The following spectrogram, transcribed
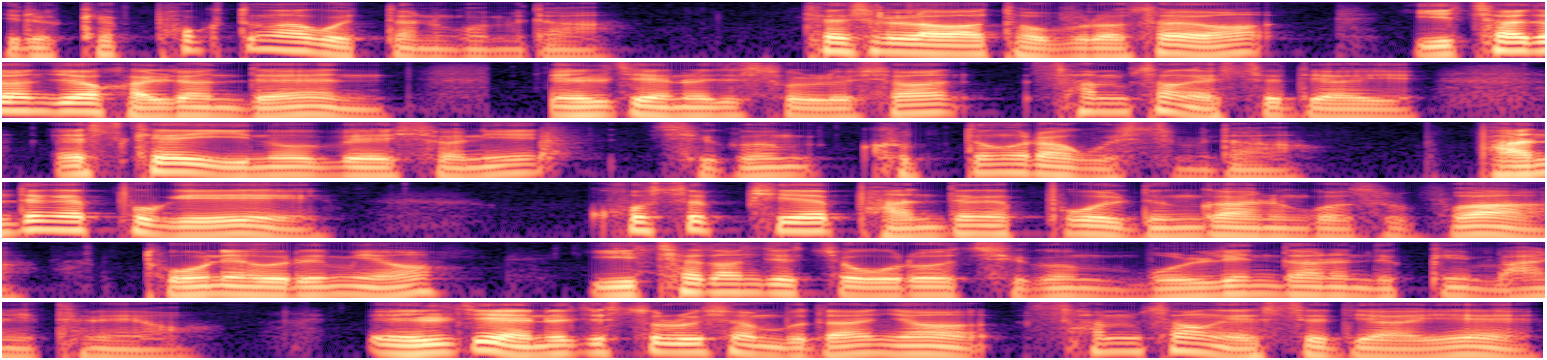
이렇게 폭등하고 있다는 겁니다. 테슬라와 더불어서요. 2차 전지와 관련된 LG 에너지 솔루션, 삼성 SDI, SK 이노베이션이 지금 급등을 하고 있습니다. 반등의 폭이 코스피의 반등의 폭을 능가하는 것으로 보아 돈의 흐름이요. 2차 전지 쪽으로 지금 몰린다는 느낌이 많이 드네요. LG 에너지 솔루션보다는요. 삼성 SDI의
